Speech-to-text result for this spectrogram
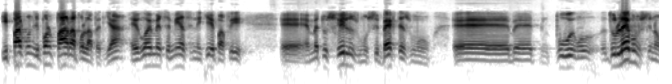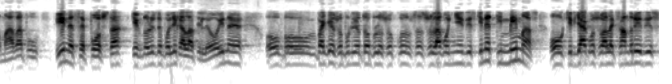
Υπάρχουν λοιπόν πάρα πολλά παιδιά. Εγώ είμαι σε μια συνεχή επαφή με τους φίλους μου, συμπαίχτες μου, ε, που δουλεύουν στην ομάδα, που είναι σε πόστα και γνωρίζετε πολύ καλά τι λέω. Είναι ο, ο Βαγγέλης ο Πουλιοτόπουλος, ο Κώστας ο Λαγωνίδης και είναι τιμή μας ο Κυριάκος ο Αλεξανδρίδης,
